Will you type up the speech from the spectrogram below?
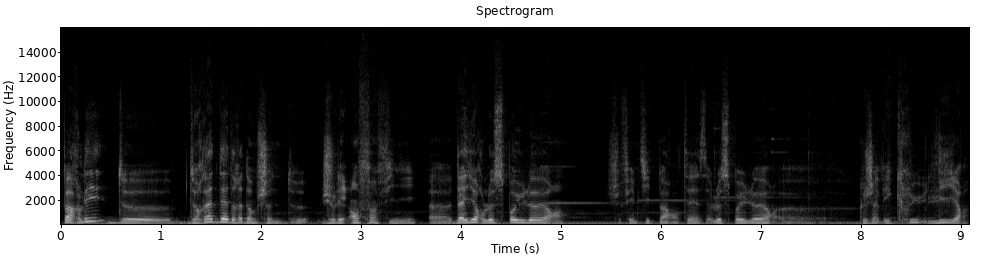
parler de, Red Dead Redemption 2. Je l'ai enfin fini. Euh, D'ailleurs, le spoiler, je fais une petite parenthèse, le spoiler que j'avais cru lire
